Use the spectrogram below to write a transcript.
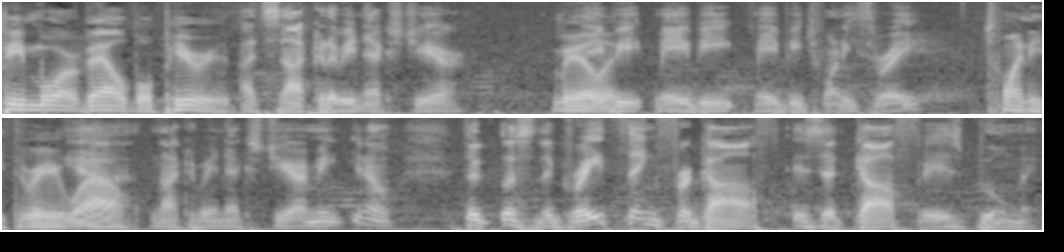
be more available period? It's not going to be next year. Really? Maybe, maybe, maybe 23. 23. Wow. Yeah, not going to be next year. I mean, you know, the, listen. The great thing for golf is that golf is booming.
